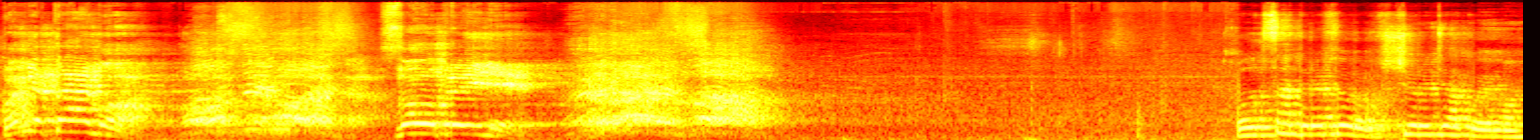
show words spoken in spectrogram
Пам'ятаємо! Слава Україні! Олександр Ефьоров, щиро дякуємо.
